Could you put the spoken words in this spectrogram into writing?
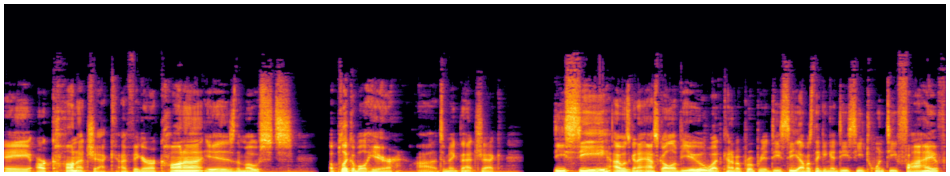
a arcana check. I figure arcana is the most applicable here uh, to make that check dc i was going to ask all of you what kind of appropriate dc i was thinking a dc 25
